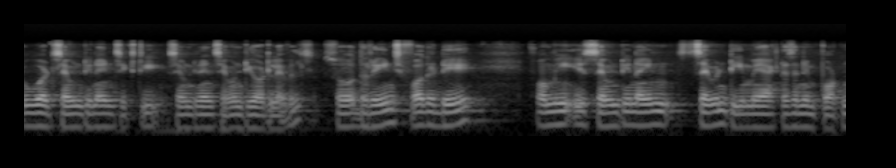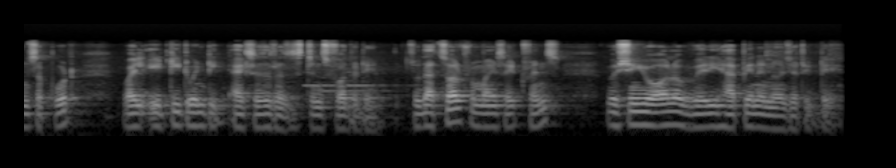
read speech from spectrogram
towards 79.60, 79.70 odd levels. So the range for the day for me is 79.70 may act as an important support while 80.20 acts as a resistance for the day. So that's all from my side, friends. Wishing you all a very happy and energetic day.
